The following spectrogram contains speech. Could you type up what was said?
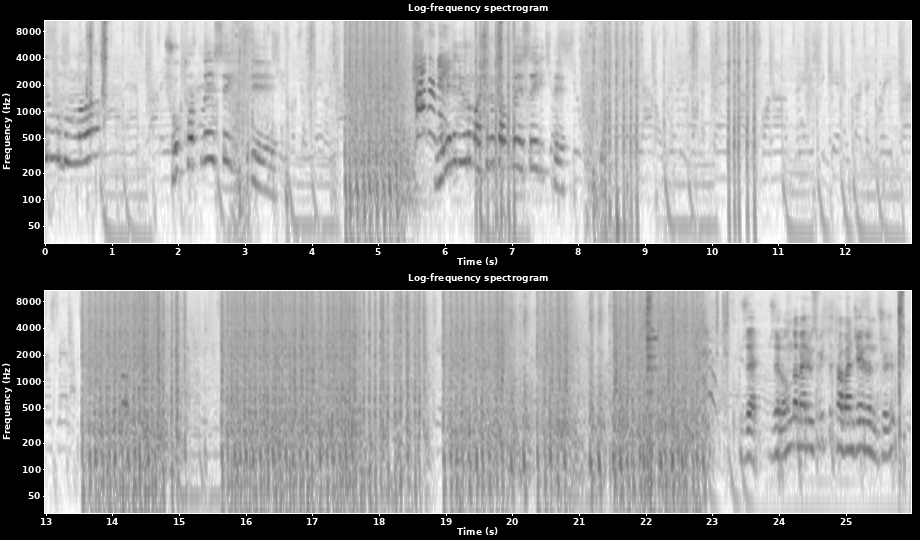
Güzel vurdum la. Çok tatlı ese gitti. Yemin ediyorum aşırı tatlı ese gitti. Güzel, güzel. Onun da mermisi bitti. Tabancaya döndü çocuk.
